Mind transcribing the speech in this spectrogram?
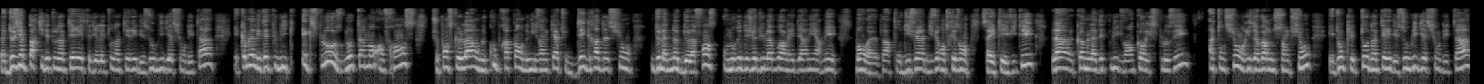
la deuxième partie des taux d'intérêt, c'est-à-dire les taux d'intérêt des obligations d'État. Et comme là, les dettes publiques explosent, notamment en France, je pense que là, on ne coupera pas en 2024 une dégradation de la note de la France. On aurait déjà dû l'avoir l'année dernière, mais bon, bah, pour différentes raisons, ça a été évité. Là, comme la dette publique va encore exploser, attention, on risque d'avoir une sanction et donc les taux d'intérêt des obligations d'État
